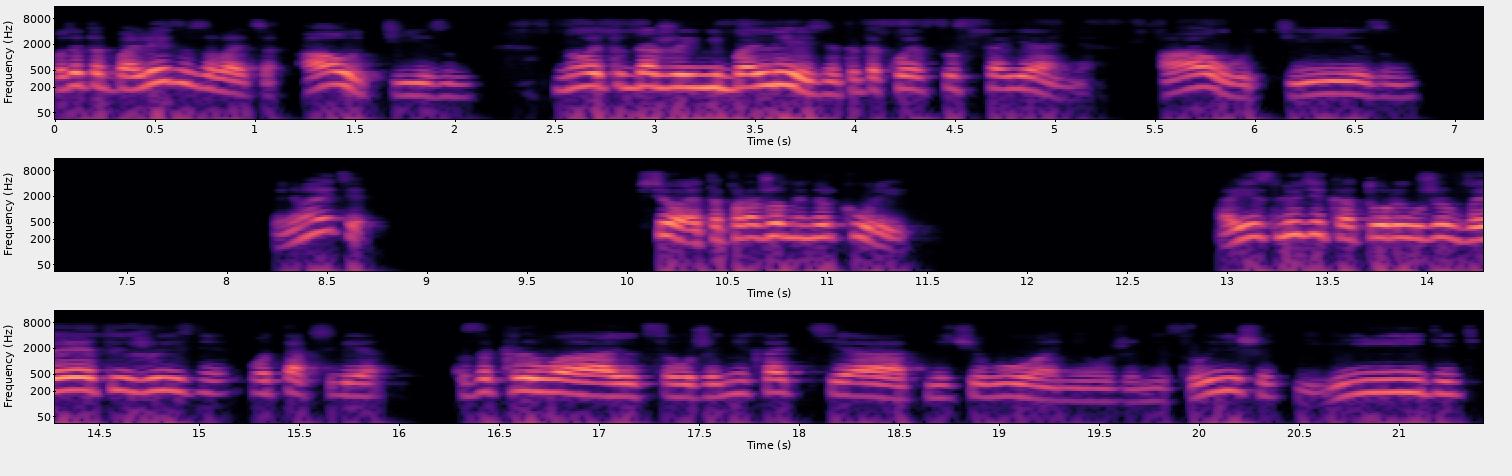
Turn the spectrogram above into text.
Вот эта болезнь называется аутизм. Но это даже и не болезнь, это такое состояние. Аутизм. Понимаете? Все, это пораженный Меркурий. А есть люди, которые уже в этой жизни вот так себе закрываются уже, не хотят ничего они уже не слышать, не видеть.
